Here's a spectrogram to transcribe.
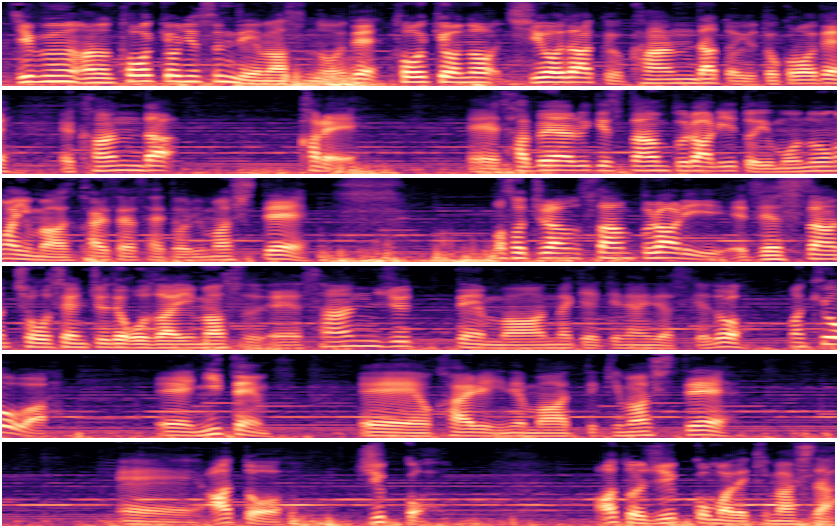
自分あの東京に住んでいますので東京の千代田区神田というところでえ神田カレー、えー、食べ歩きスタンプラリーというものが今開催されておりましてまあ、そちらのスタンプラリー、絶賛挑戦中でございます。えー、30点回んなきゃいけないんですけど、まあ、今日は、えー、2点、えー、帰りにね、回ってきまして、えー、あと10個、あと10個まで来ました。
